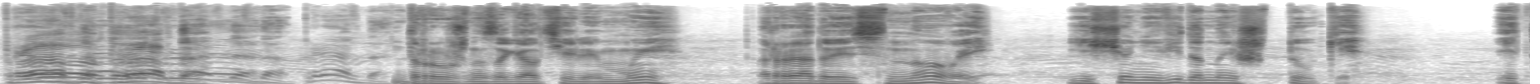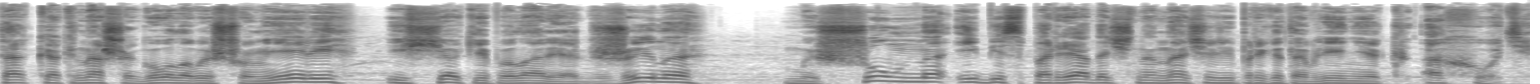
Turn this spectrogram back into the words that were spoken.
правда, правда, правда. Дружно заголтили мы, радуясь новой, еще невиданной штуке. И так как наши головы шумели и щеки пылали от джина, мы шумно и беспорядочно начали приготовление к охоте.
